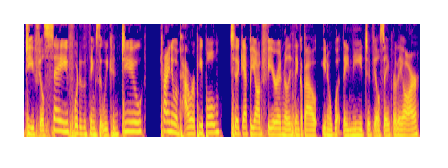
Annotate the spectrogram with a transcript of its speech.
do you feel safe? What are the things that we can do? Trying to empower people to get beyond fear and really think about, you know, what they need to feel safe where they are.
